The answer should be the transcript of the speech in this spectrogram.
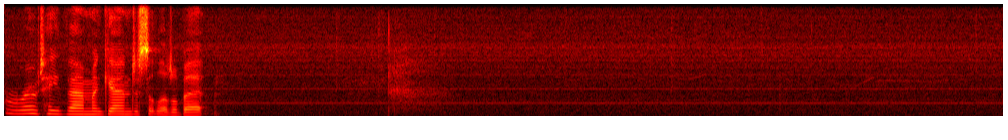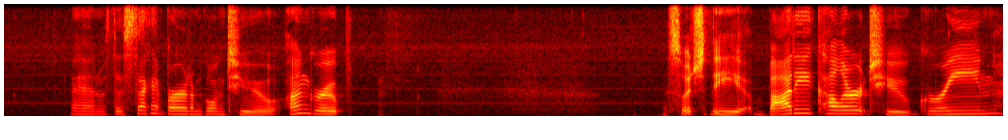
rotate them again just a little bit. And with the second bird, I'm going to ungroup, switch the body color to green,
